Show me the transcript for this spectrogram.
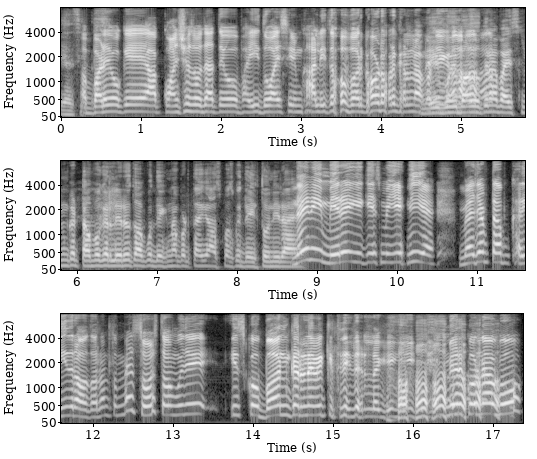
Yes, अब बड़े होके आप कॉन्शियस हो जाते हो भाई दो आइसक्रीम खा ली तो वर्कआउट और करना पड़ेगा। वही बात होती है आप आइसक्रीम का टब अगर ले रहे हो तो आपको देखना पड़ता है कि आसपास कोई देख तो नहीं रहा है। नहीं नहीं मेरे केस में ये नहीं है। मैं जब टब खरीद रहा होता ना तो मैं सोचता हूँ मुझे इसको बर्न करने में कितनी देर लगेगी? मेरे को ना वो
